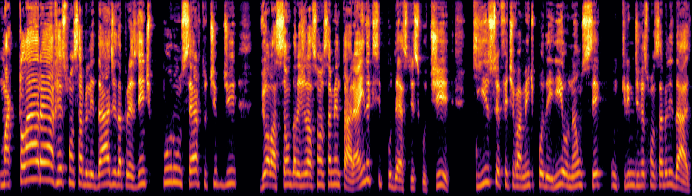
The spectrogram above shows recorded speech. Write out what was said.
uma clara responsabilidade da presidente por um certo tipo de violação da legislação orçamentária. Ainda que se pudesse discutir que isso efetivamente poderia ou não ser um crime de responsabilidade.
